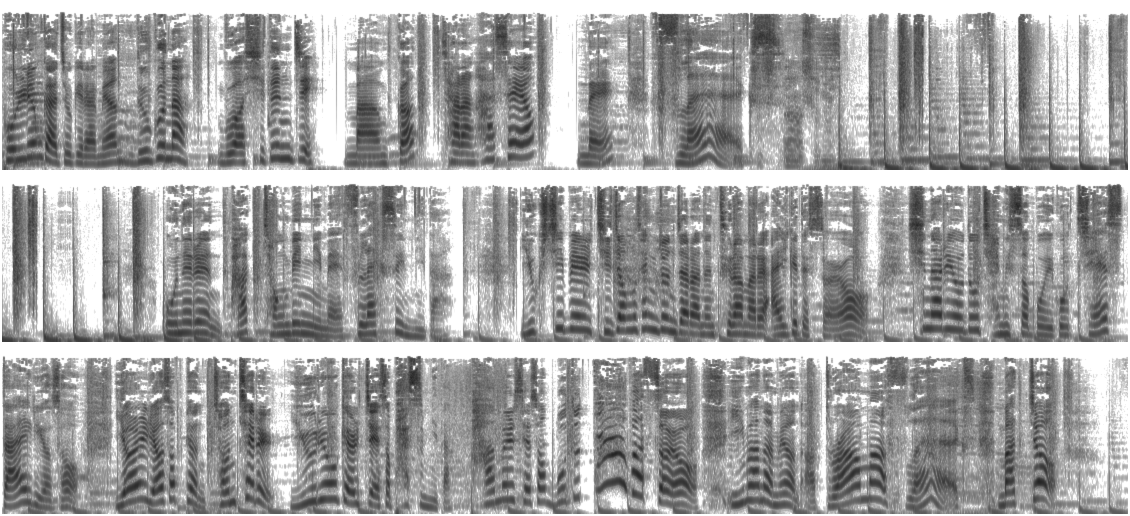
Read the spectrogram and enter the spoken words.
볼륨 가족이라면 누구나 무엇이든지 마음껏 자랑하세요. 네, flex. 오늘은 박정빈님의 flex입니다. 60일 지정 생존자라는 드라마를 알게 됐어요. 시나리오도 재밌어 보이고 제 스타일이어서 16편 전체를 유료 결제해서 봤습니다. 밤을 새서 모두 다 봤어요. 이만하면 아 드라마 flex 맞죠?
